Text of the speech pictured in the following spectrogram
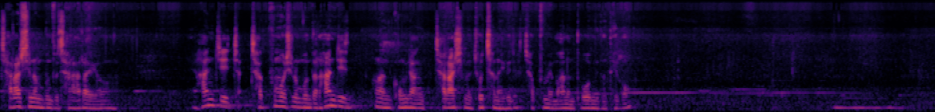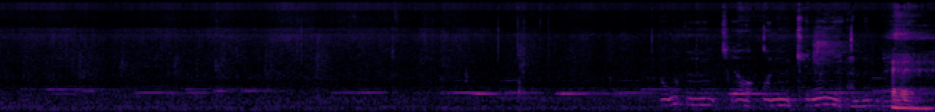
잘 하시는 분도 잘 알아요. 한지 자- 작품 하시는 분들 한지 하는 공장 잘 하시면 좋잖아요, 그죠? 작품에 많은 도움이 도 되고. 요거는 제가 어느 개명에 갔는데 예,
